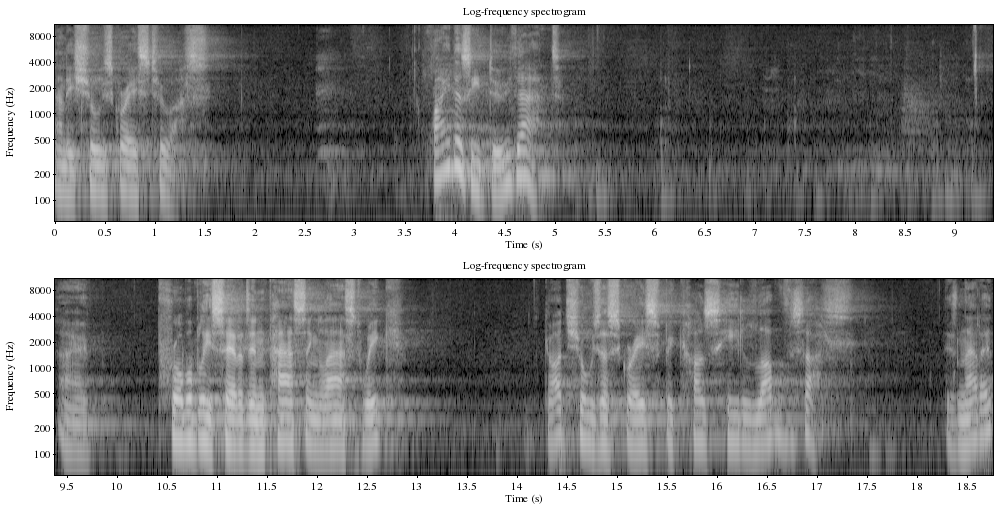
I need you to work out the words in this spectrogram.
and He shows grace to us. Why does He do that? I probably said it in passing last week. God shows us grace because He loves us. Isn't that it?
